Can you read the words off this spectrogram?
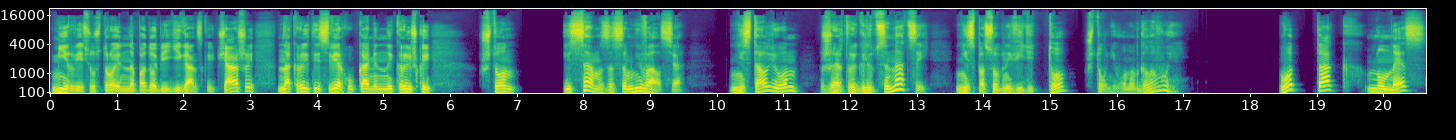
мир весь устроен наподобие гигантской чаши, накрытой сверху каменной крышкой, что он и сам засомневался, не стал ли он жертвой галлюцинаций, не способный видеть то, что у него над головой. Вот так Нунес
